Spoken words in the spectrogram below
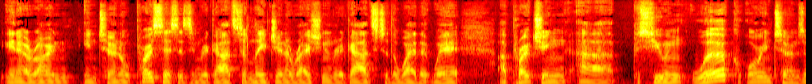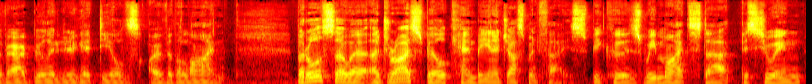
in our own internal processes in regards to lead generation, in regards to the way that we're approaching uh, pursuing work, or in terms of our ability to get deals over the line. But also, a, a dry spell can be an adjustment phase because we might start pursuing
